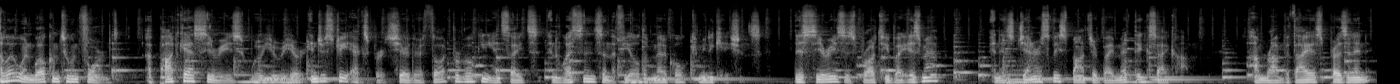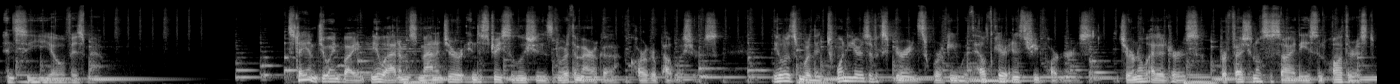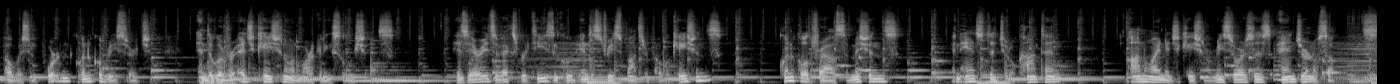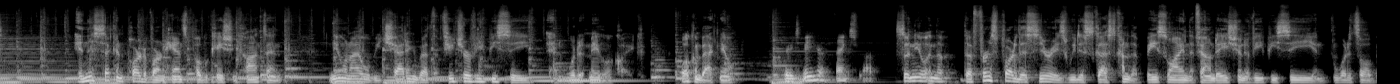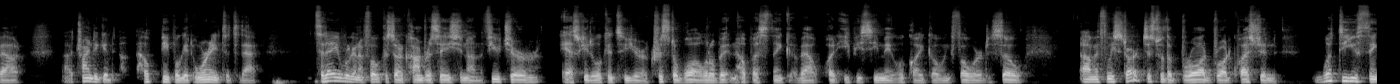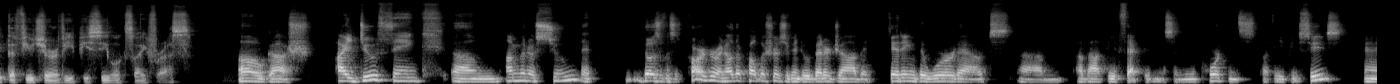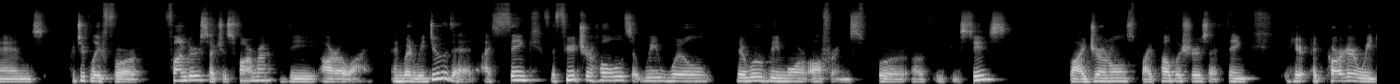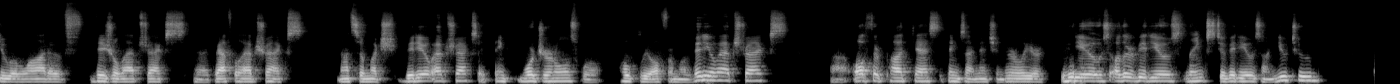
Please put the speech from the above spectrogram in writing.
Hello, and welcome to Informed, a podcast series where you hear industry experts share their thought provoking insights and lessons in the field of medical communications. This series is brought to you by ISMPP and is generously sponsored by MedThink SciComm. I'm Rob Matheis, President and CEO of ISMPP. Today I'm joined by Neil Adams, Manager, Industry Solutions North America, Karger Publishers. Neil has more than 20 years of experience working with healthcare industry partners, journal editors, professional societies, and authors to publish important clinical research and deliver educational and marketing solutions. His areas of expertise include industry sponsored publications, clinical trial submissions, enhanced digital content, online educational resources, and journal supplements. In this second part of our enhanced publication content, Neil and I will be chatting about the future of EPC and what it may look like. Welcome back, Neil. Great to be here. Thanks, Rob. So, Neil, in the, the first part of this series, we discussed kind of the baseline, the foundation of EPC and what it's all about, uh, trying to get help people get oriented to that. Today, we're going to focus our conversation on the future, ask you to look into your crystal ball a little bit and help us think about what EPC may look like going forward. So, um, if we start just with a broad, broad question, what do you think the future of EPC looks like for us? Oh, gosh. I do think um, I'm going to assume that those of us at Karger and other publishers are going to do a better job at getting the word out um, about the effectiveness and the importance of EPCs, and particularly for funders such as pharma, the ROI. And when we do that, I think the future holds that we will there will be more offerings for of EPCs by journals, by publishers. I think here at Karger we do a lot of visual abstracts, uh, graphical abstracts, not so much video abstracts. I think more journals will hopefully offer more video abstracts uh, author podcasts, the things I mentioned earlier, videos, other videos, links to videos on YouTube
